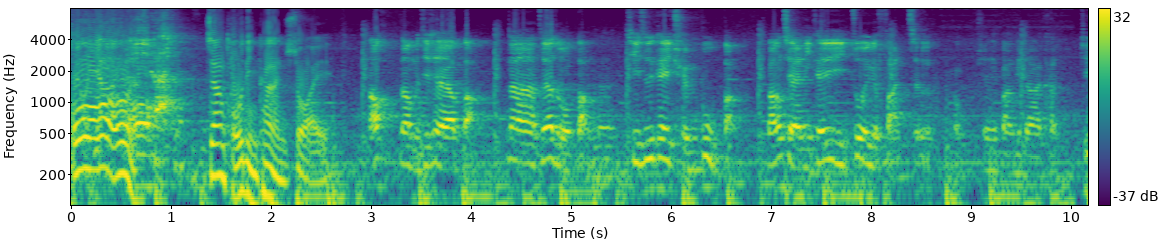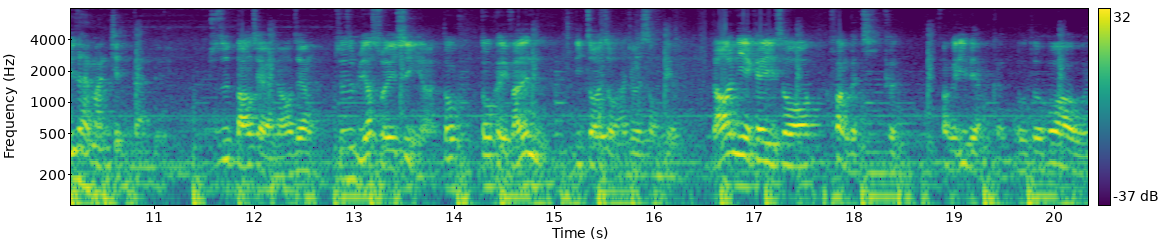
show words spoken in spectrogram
哦 哦，这样头顶看很帅欸。好，那我们接下来要绑，那这要怎么绑呢？其实可以全部绑，绑起来你可以做一个反折，好，现在绑给大家看。其实还蛮简单的。就是绑起来，然后这样，就是比较随性啊，都都可以，反正你走一走它就会松掉。然后你也可以说放个几根，放个一两根。我的话，我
